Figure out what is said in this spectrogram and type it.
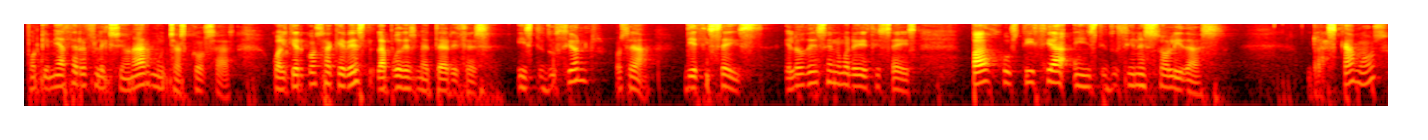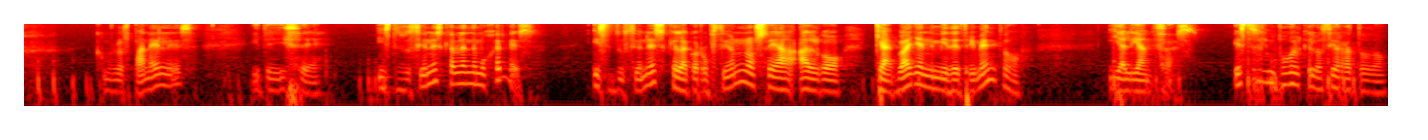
porque me hace reflexionar muchas cosas. Cualquier cosa que ves la puedes meter, dices, institución, o sea, 16, el ODS número 16, paz, justicia e instituciones sólidas. Rascamos, como los paneles, y te dice, instituciones que hablen de mujeres, instituciones que la corrupción no sea algo que vaya en mi detrimento, y alianzas. Este es un poco el que lo cierra todo.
